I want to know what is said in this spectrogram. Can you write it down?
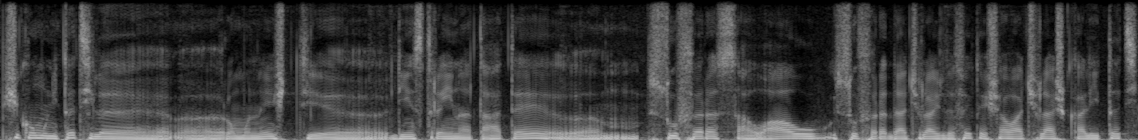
și comunitățile uh, românești uh, din străinătate um, suferă sau au, suferă de aceleași defecte și au aceleași calități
